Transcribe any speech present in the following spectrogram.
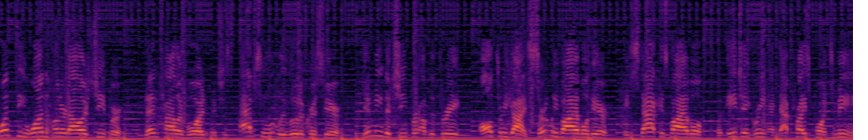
$2,100 cheaper than Tyler Boyd, which is absolutely ludicrous here. Give me the cheaper of the three. All three guys certainly viable here. A stack is viable, but AJ Green at that price point to me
